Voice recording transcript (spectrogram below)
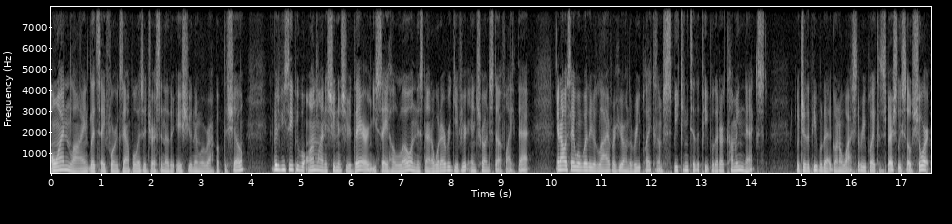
online, let's say, for example, let's address another issue and then we'll wrap up the show. But if you see people online as soon as you're there and you say hello and this, that, or whatever, give your intro and stuff like that. And I would say, well, whether you're live or here on the replay, because I'm speaking to the people that are coming next, which are the people that are going to watch the replay, because especially so short,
